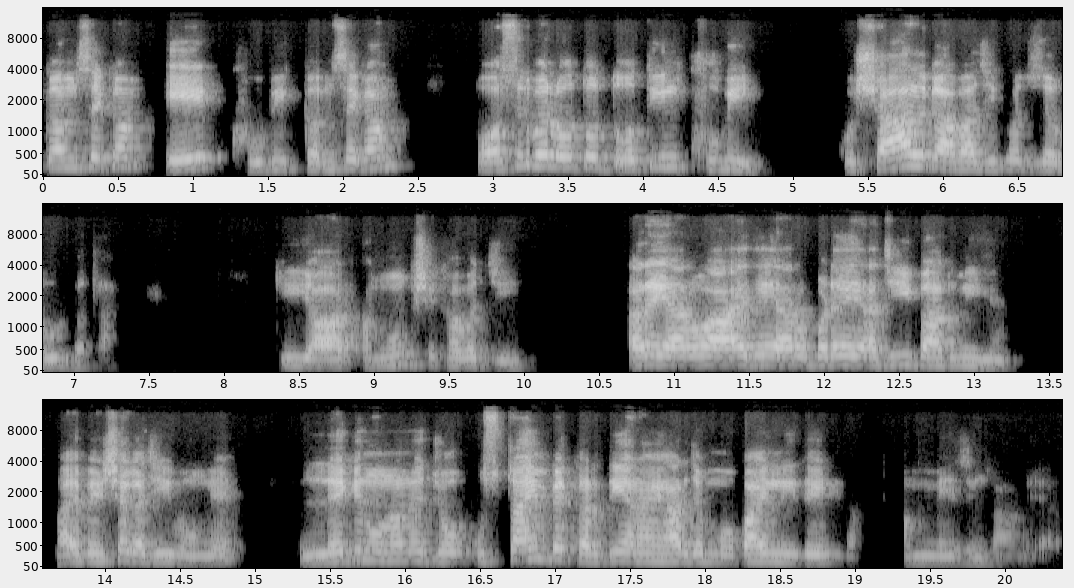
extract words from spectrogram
कम से कम एक खूबी कम से कम पॉसिबल हो तो दो तीन खूबी कुशाल गाबा जी को ज़रूर बता। कि यार अनूप शेखावत जी, अरे यार वो आए थे यार, वो बड़े अजीब आदमी हैं, भाई बेशक अजीब होंगे। लेकिन उन्होंने जो उस टाइम पे कर दिया ना यार, जब मोबाइल नहीं दे अमेजिंग काम है यार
